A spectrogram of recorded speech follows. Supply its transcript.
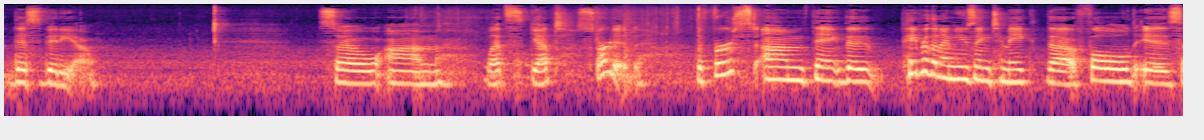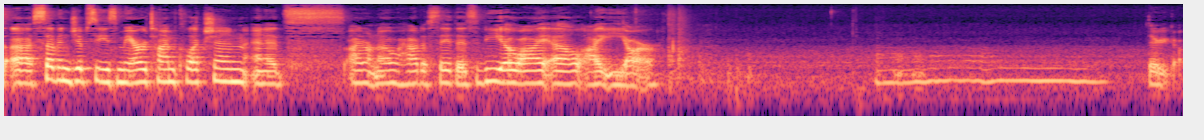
this video. So um, let's get started. The first um, thing, the paper that I'm using to make the fold is uh, Seven Gypsies Maritime Collection, and it's, I don't know how to say this, V-O-I-L-I-E-R. Um, there you go.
